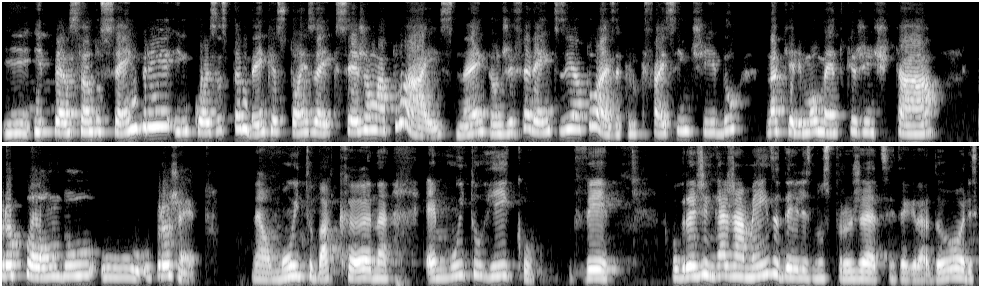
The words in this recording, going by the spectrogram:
e, e, pensando sempre em coisas também, questões aí que sejam atuais, né, então diferentes e atuais, aquilo que faz sentido naquele momento que a gente está propondo o, o projeto. Não, muito bacana, é muito rico ver o grande engajamento deles nos projetos integradores,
